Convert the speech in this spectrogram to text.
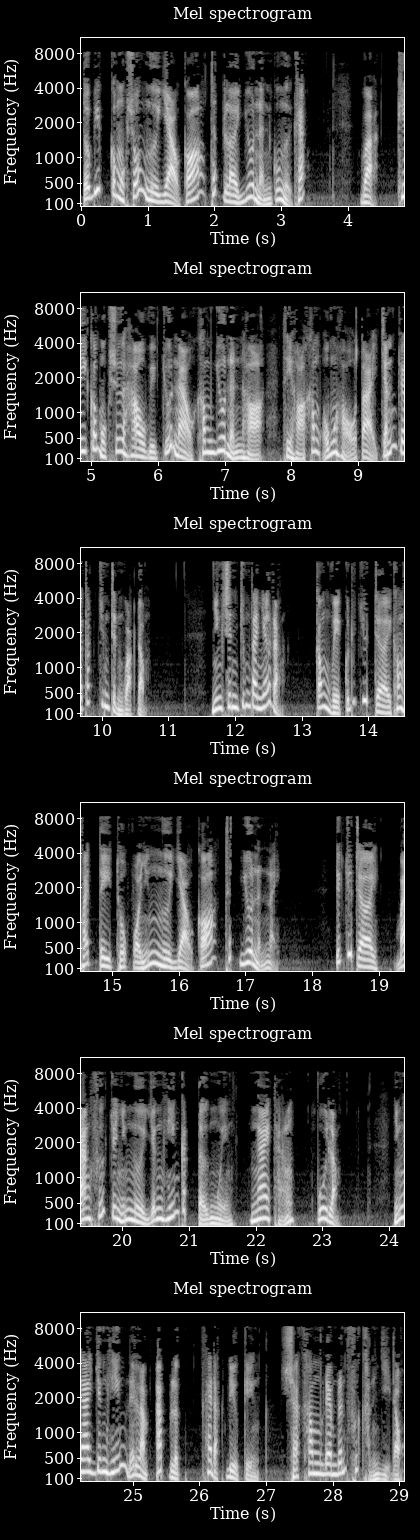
Tôi biết có một số người giàu có thích lời vua nịnh của người khác. Và khi có một sư hầu việc Chúa nào không vua nịnh họ, thì họ không ủng hộ tài chánh cho các chương trình hoạt động. Nhưng xin chúng ta nhớ rằng, công việc của Đức Chúa Trời không phải tùy thuộc vào những người giàu có thích vua nịnh này. Đức Chúa Trời ban phước cho những người dân hiến cách tự nguyện, ngay thẳng, vui lòng. Những ai dân hiến để làm áp lực hay đặt điều kiện sẽ không đem đến phước hạnh gì đâu.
